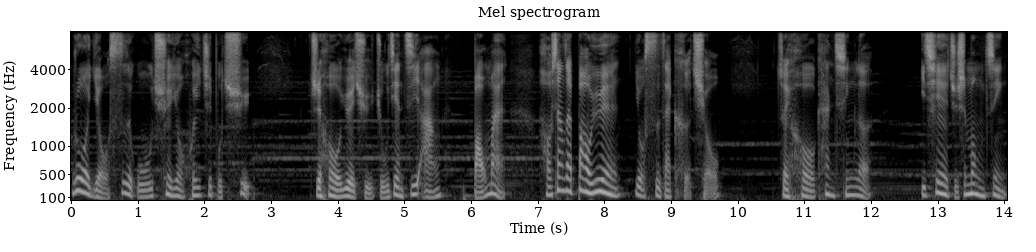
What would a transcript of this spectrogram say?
若有似无，却又挥之不去。之后乐曲逐渐激昂、饱满，好像在抱怨。又似在渴求，最后看清了，一切只是梦境，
